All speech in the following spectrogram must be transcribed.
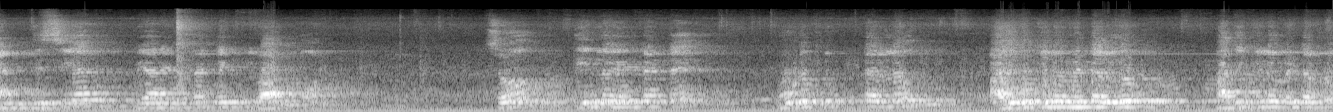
and this year we are expecting lot more so దీనిలో ఏంటంటే మూడు కిలోమీటర్లు ఐదు కిలోమీటర్లు పది కిలోమీటర్లు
